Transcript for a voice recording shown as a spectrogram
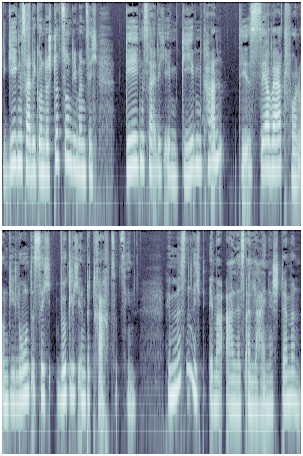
Die gegenseitige Unterstützung, die man sich gegenseitig eben geben kann, die ist sehr wertvoll und die lohnt es sich wirklich in Betracht zu ziehen. Wir müssen nicht immer alles alleine stemmen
